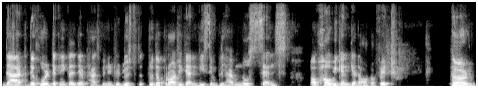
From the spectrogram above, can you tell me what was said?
that the whole technical debt has been introduced to the project and we simply have no sense of how we can get out of it. Third,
